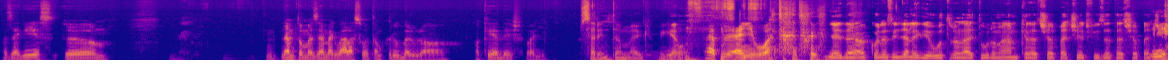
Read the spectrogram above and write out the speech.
az egész. Nem tudom, ezzel megválaszoltam körülbelül a, a kérdés, vagy... Szerintem meg, igen. Jó. Hát ennyi volt. Tehát, hogy... ja, de akkor ez így elég jó ultralájtóra, mert nem kellett se pecsét füzetet, se pecsét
